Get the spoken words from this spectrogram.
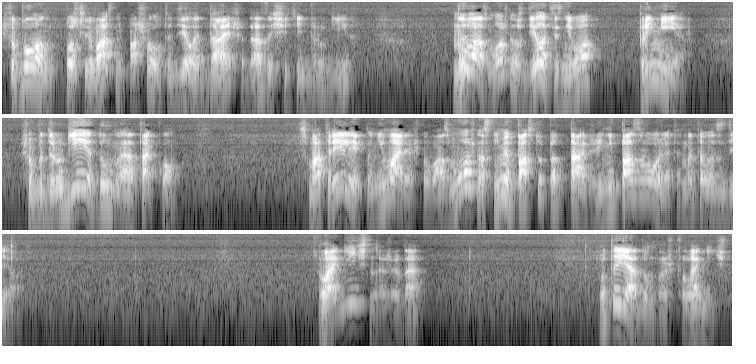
чтобы он после вас не пошел это делать дальше, да, защитить других. Ну и, возможно, сделать из него пример, чтобы другие, думая о таком, смотрели и понимали, что, возможно, с ними поступят так же и не позволят им этого сделать. Логично же, да? Вот и я думаю, что логично.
